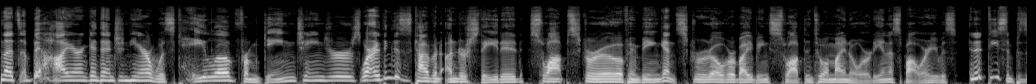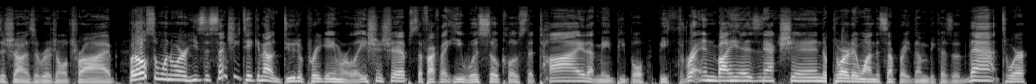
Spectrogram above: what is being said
That's a bit higher in contention here was caleb from game changers where i think this is kind of an understated swap screw of him being again screwed over by being swapped into a minority in a spot where he was in a decent position on his original tribe, but also one where he's essentially taken out due to pregame relationships, the fact that he was so close to Tai that made people be threatened by his action, to where they wanted to separate them because of that, to where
